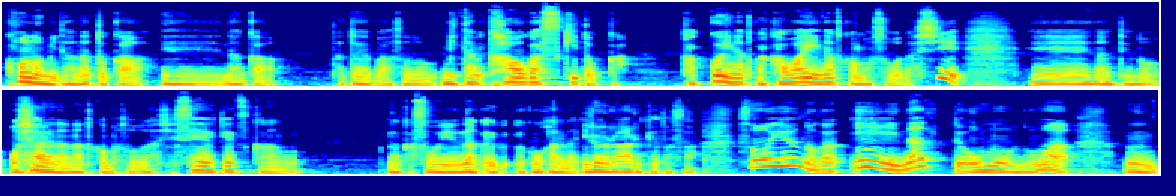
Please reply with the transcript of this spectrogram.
好みだなとか、えー、なんか例えばその見た目顔が好きとかかっこいいなとか可愛いなとかもそうだし、えー、なんていうのおしゃれだなとかもそうだし清潔感なんかそういうなんかよくわかんないいろいろあるけどさそういうのがいいなって思うのは、うん、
